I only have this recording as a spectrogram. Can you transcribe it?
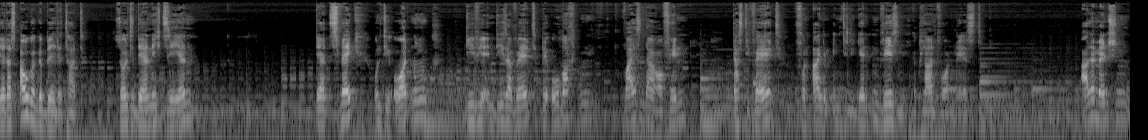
der das Auge gebildet hat? Sollte der nicht sehen? Der Zweck und die Ordnung, die wir in dieser Welt beobachten, weisen darauf hin, dass die Welt von einem intelligenten Wesen geplant worden ist. Alle Menschen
